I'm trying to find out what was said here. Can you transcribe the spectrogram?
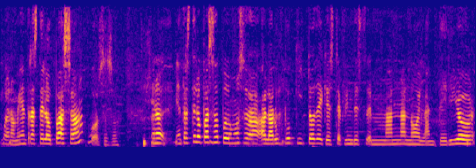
Bueno, mientras te lo pasa, pues eso. Bueno, mientras te lo pasa, podemos ah, hablar un poquito de que este fin de semana, no el anterior,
